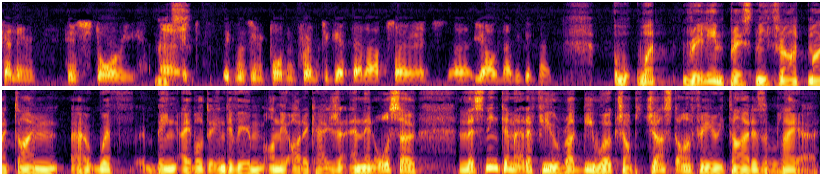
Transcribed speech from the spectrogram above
telling his story. Uh, it it was important for him to get that out. So it's uh, yeah, no, we're good mates. What really impressed me throughout my time uh, with being able to interview him on the odd occasion, and then also listening to him at a few rugby workshops just after he retired as a player.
